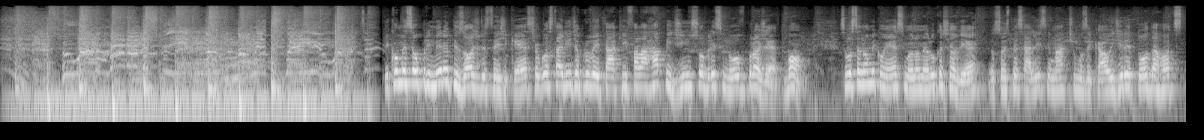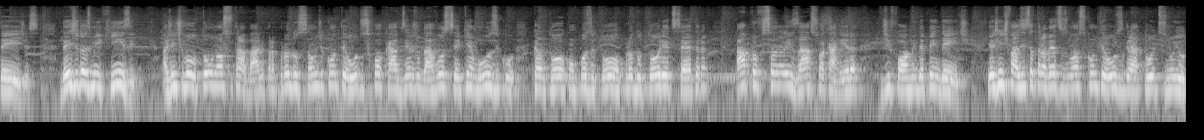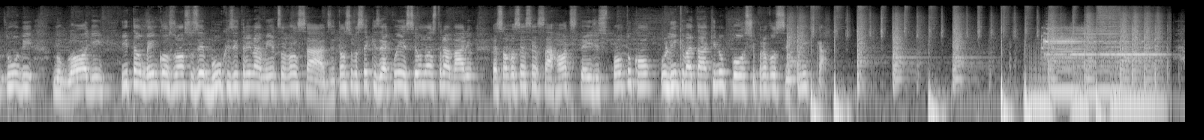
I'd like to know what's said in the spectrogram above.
E como esse é o primeiro episódio do Stagecast, eu gostaria de aproveitar aqui e falar rapidinho sobre esse novo projeto. Bom, se você não me conhece, meu nome é Lucas Xavier, eu sou especialista em marketing musical e diretor da Hot Stages. Desde 2015, a gente voltou o nosso trabalho para produção de conteúdos focados em ajudar você que é músico, cantor, compositor, produtor e etc a profissionalizar a sua carreira de forma independente. E a gente faz isso através dos nossos conteúdos gratuitos no YouTube, no blog e também com os nossos e-books e treinamentos avançados. Então, se você quiser conhecer o nosso trabalho, é só você acessar hotstages.com. O link vai estar aqui no post para você clicar.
